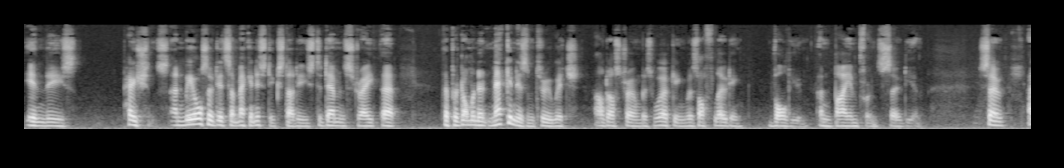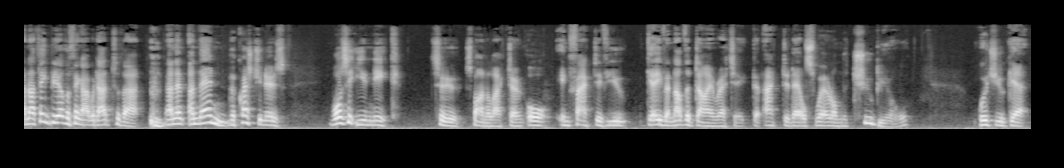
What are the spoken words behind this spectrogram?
in these patients. And we also did some mechanistic studies to demonstrate that the predominant mechanism through which aldosterone was working was offloading volume and by inference sodium. So, and I think the other thing I would add to that, and then, and then the question is, was it unique to spironolactone, or in fact, if you gave another diuretic that acted elsewhere on the tubule, would you get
